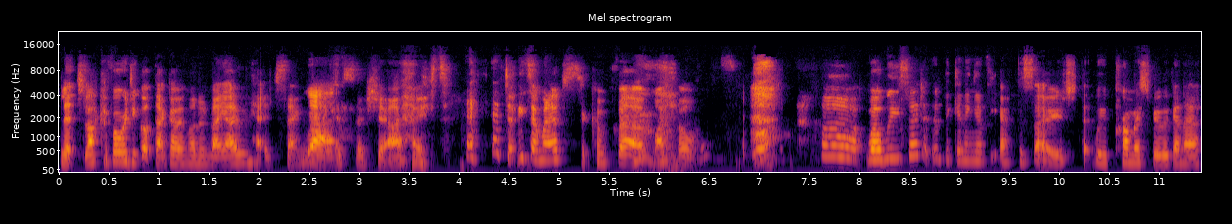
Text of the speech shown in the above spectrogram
literally, like I've already got that going on in my own head, saying, "Yeah, it's so shit. I hate." I don't need someone else to confirm my thoughts. Oh, well, we said at the beginning of the episode that we promised we were going to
